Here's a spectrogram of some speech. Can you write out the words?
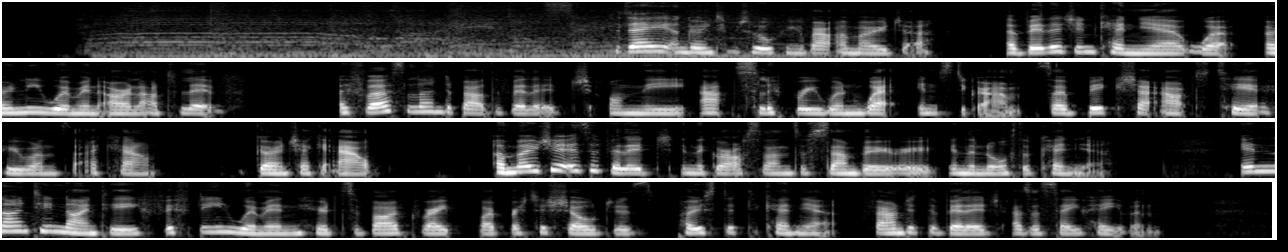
Today I'm going to be talking about Umoja, a village in Kenya where only women are allowed to live. I first learned about the village on the at slippery when wet Instagram, so big shout out to Tia who runs that account. Go and check it out. Umoja is a village in the grasslands of Samburu in the north of Kenya. In 1990, 15 women who had survived rape by British soldiers posted to Kenya founded the village as a safe haven.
